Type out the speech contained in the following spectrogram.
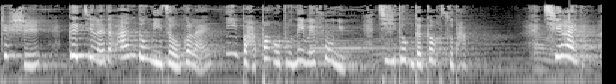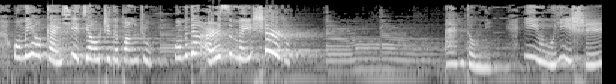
这时，跟进来的安东尼走过来，一把抱住那位妇女，激动的告诉她：“亲爱的，我们要感谢乔治的帮助，我们的儿子没事儿了。”安东尼一五一十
